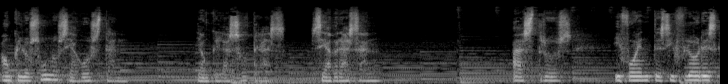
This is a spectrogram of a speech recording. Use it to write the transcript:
aunque los unos se agostan y aunque las otras se abrasan. Astros y fuentes y flores,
